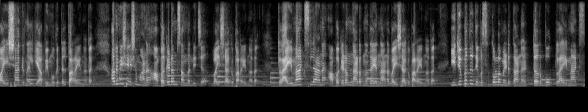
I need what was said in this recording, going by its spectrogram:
വൈശാഖ് നൽകിയ അഭിമുഖത്തിൽ പറയുന്നത്. അതിനുശേഷമാണ് അപകടം സംബന്ധിച്ച് വൈശാഖ് പറയുന്നത്. ക്ലൈമാക്സിലാണ് അപകടം നടന്നത് എന്നാണ് വൈശാഖ് പറയുന്നത്. ഇരുപത് ദിവസത്തോളം എടുത്താണ് ടെർബോ ക്ലൈമാക്സ്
